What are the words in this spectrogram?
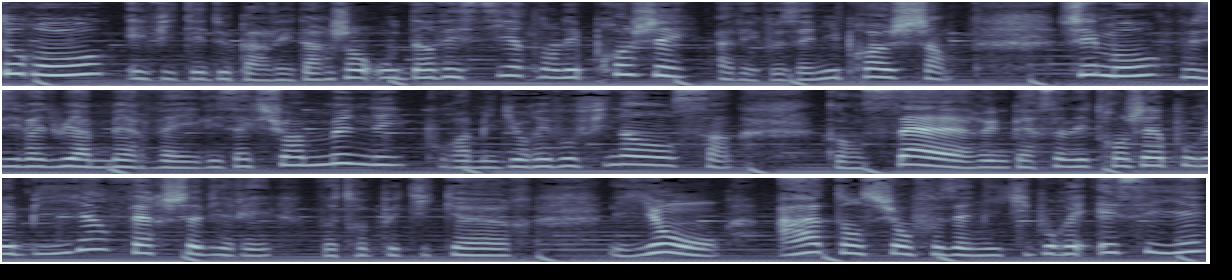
Taureau, évitez de parler d'argent ou d'investir dans les projets avec vos amis proches. Gémeaux, vous évaluez à merveille les actions à mener pour améliorer vos finances. Cancer, une personne étrangère pourrait bien faire chavirer votre petit cœur. Lion, attention aux faux amis qui pourraient essayer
